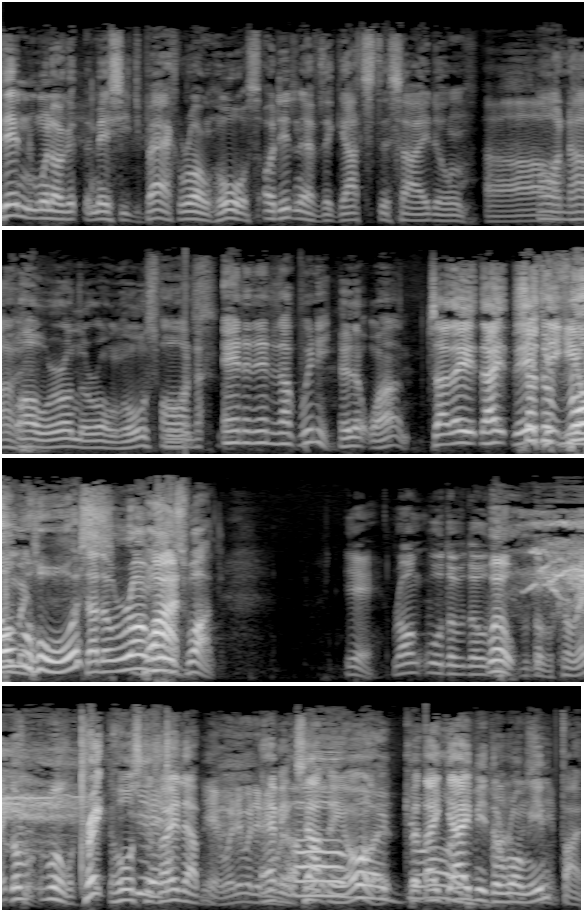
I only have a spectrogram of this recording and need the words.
then when I got the message back, wrong horse, I didn't have the guts to say to him, oh. oh no. "Oh, we're on the wrong horse, Oh, no. And it ended up winning. And it won. So they, they, they're So the wrong I'm horse So the wrong won. horse won. yeah wrong. Well, the, the, Well, the, the correct. The, well, the correct horse because Yeah. they ended up Yeah, whatever it having was. something Oh, on my it, but they gave me the wrong 100%. info.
